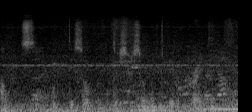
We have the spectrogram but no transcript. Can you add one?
Outside. Är så, det ser så right.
